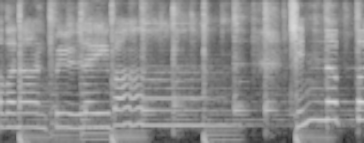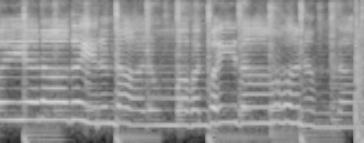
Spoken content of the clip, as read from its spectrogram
அவனான் பிள்ளைவா சின்ன பையனாக இருந்தாலும் அவன் வைதானம்தான்.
